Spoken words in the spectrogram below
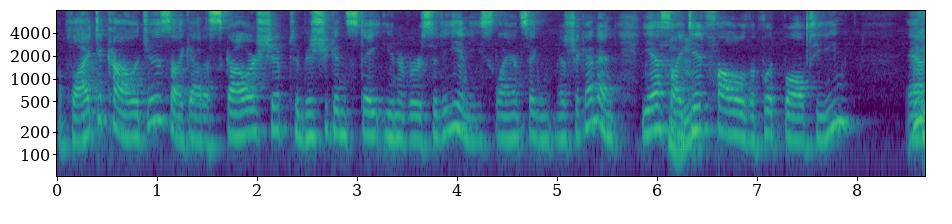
applied to colleges. I got a scholarship to Michigan State University in East Lansing, Michigan. And yes, mm-hmm. I did follow the football team at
